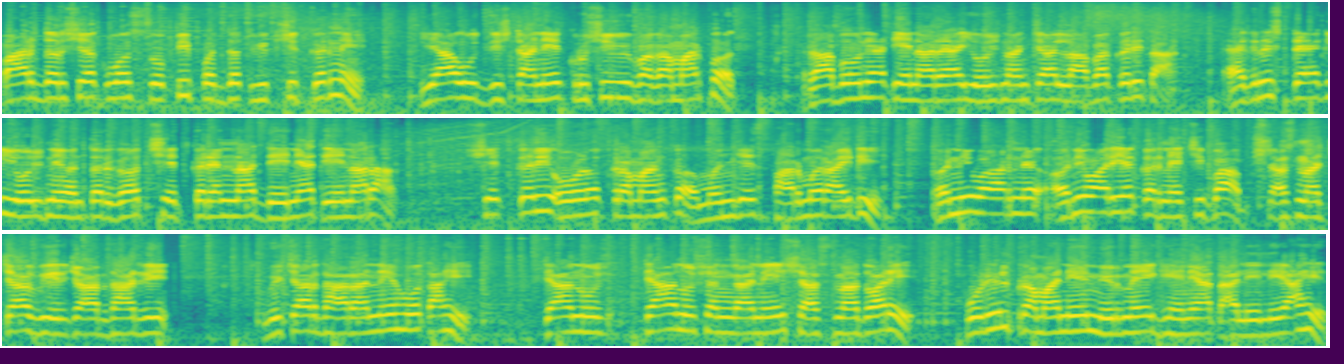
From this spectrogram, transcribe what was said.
पारदर्शक व सोपी पद्धत विकसित करणे या उद्दिष्टाने कृषी विभागामार्फत राबवण्यात येणाऱ्या योजनांच्या लाभाकरिता ॲग्रिस्टॅग योजनेअंतर्गत शेतकऱ्यांना देण्यात येणारा शेतकरी ओळख क्रमांक म्हणजेच फार्मर आय डी अनिवार्य अनिवार्य करण्याची बाब शासनाच्या विचारधारी विचारधाराने होत आहे. त्यानु त्या अनुषंगाने शासनाद्वारे पुढील प्रमाणे निर्णय घेण्यात आलेले आहेत.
